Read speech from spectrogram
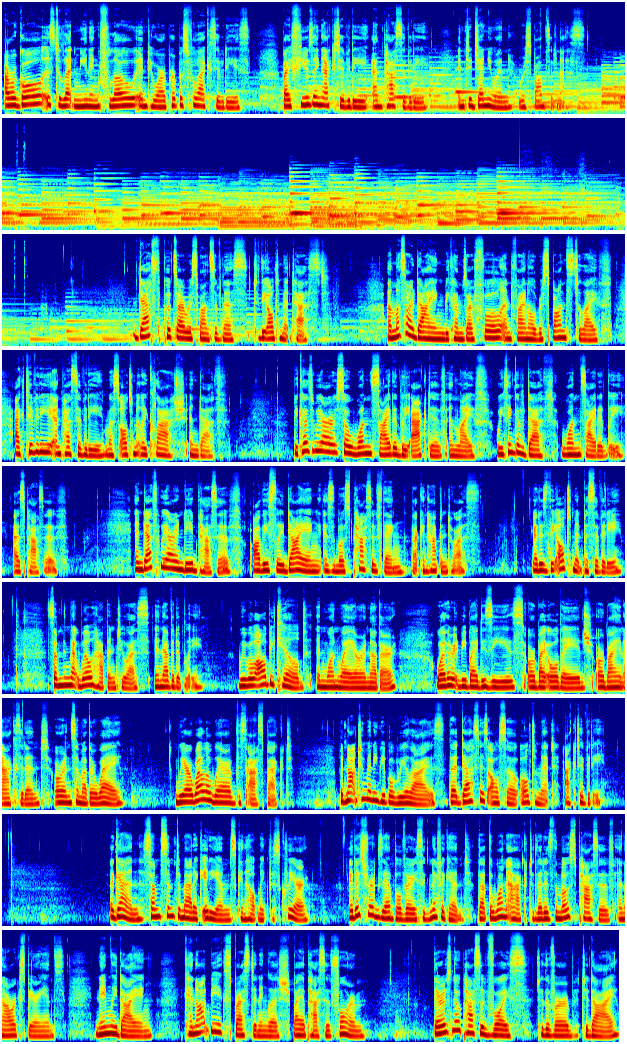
Our goal is to let meaning flow into our purposeful activities by fusing activity and passivity into genuine responsiveness. Death puts our responsiveness to the ultimate test. Unless our dying becomes our full and final response to life, activity and passivity must ultimately clash in death. Because we are so one sidedly active in life, we think of death one sidedly as passive. In death, we are indeed passive. Obviously, dying is the most passive thing that can happen to us. It is the ultimate passivity, something that will happen to us inevitably. We will all be killed in one way or another, whether it be by disease or by old age or by an accident or in some other way. We are well aware of this aspect, but not too many people realize that death is also ultimate activity. Again, some symptomatic idioms can help make this clear. It is, for example, very significant that the one act that is the most passive in our experience, namely dying, cannot be expressed in English by a passive form. There is no passive voice to the verb to die.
